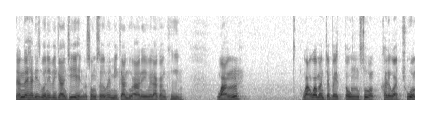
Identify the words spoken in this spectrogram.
นั้นในฮะดิษบทนี้เป็นการชี้เห็นส่งเสริมให้มีการดูอาในเวลากลางคืน หวังหวังว่ามันจะไปตรงช่วงเขาเรียกว่าช่วง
